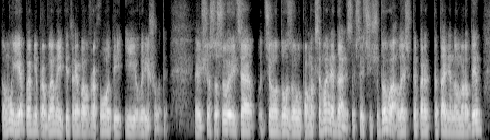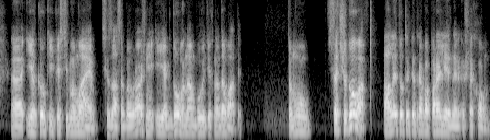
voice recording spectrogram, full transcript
Тому є певні проблеми, які треба враховувати і вирішувати. Е, Що стосується цього дозволу по максимальній дальності, все ще чудово, але ж тепер питання номер один: е, яку кількості ми маємо ці засоби враження, і як довго нам будуть їх надавати. Тому все чудово, але тут іти треба паралельним шляхом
